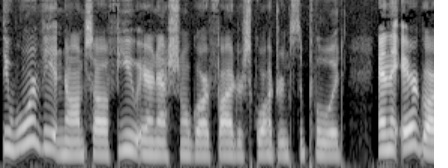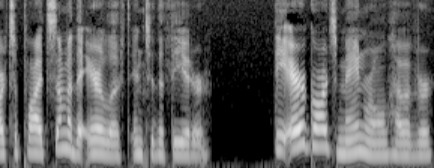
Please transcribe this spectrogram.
The war in Vietnam saw a few Air National Guard fighter squadrons deployed, and the Air Guard supplied some of the airlift into the theater. The Air Guard's main role, however,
